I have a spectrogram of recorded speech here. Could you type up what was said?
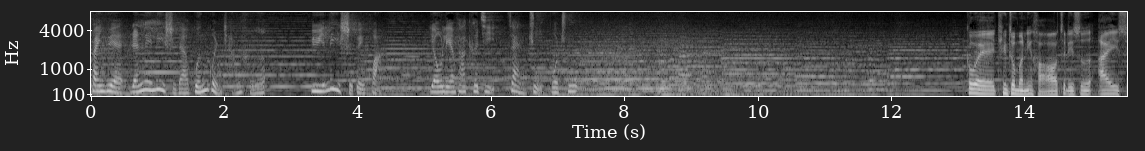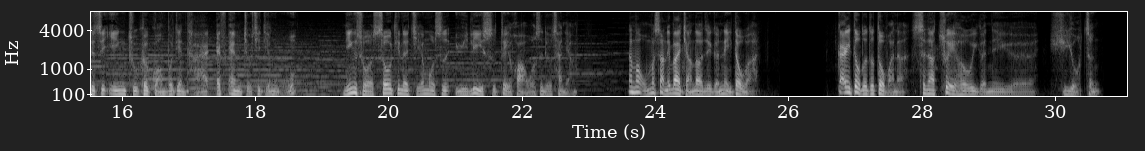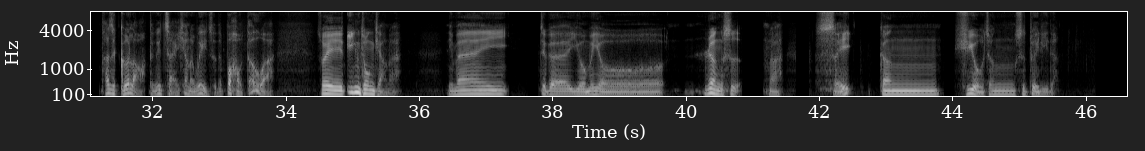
穿越人类历史的滚滚长河，与历史对话，由联发科技赞助播出。各位听众们，您好，这里是 IC 之音主客广播电台 FM 九七点五，您所收听的节目是《与历史对话》，我是刘灿良。那么我们上礼拜讲到这个内斗啊。该斗的都斗完了，剩下最后一个那个徐有贞，他是阁老，等于宰相的位置的，不好斗啊。所以英宗讲了，你们这个有没有认识啊？谁跟徐有贞是对立的？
